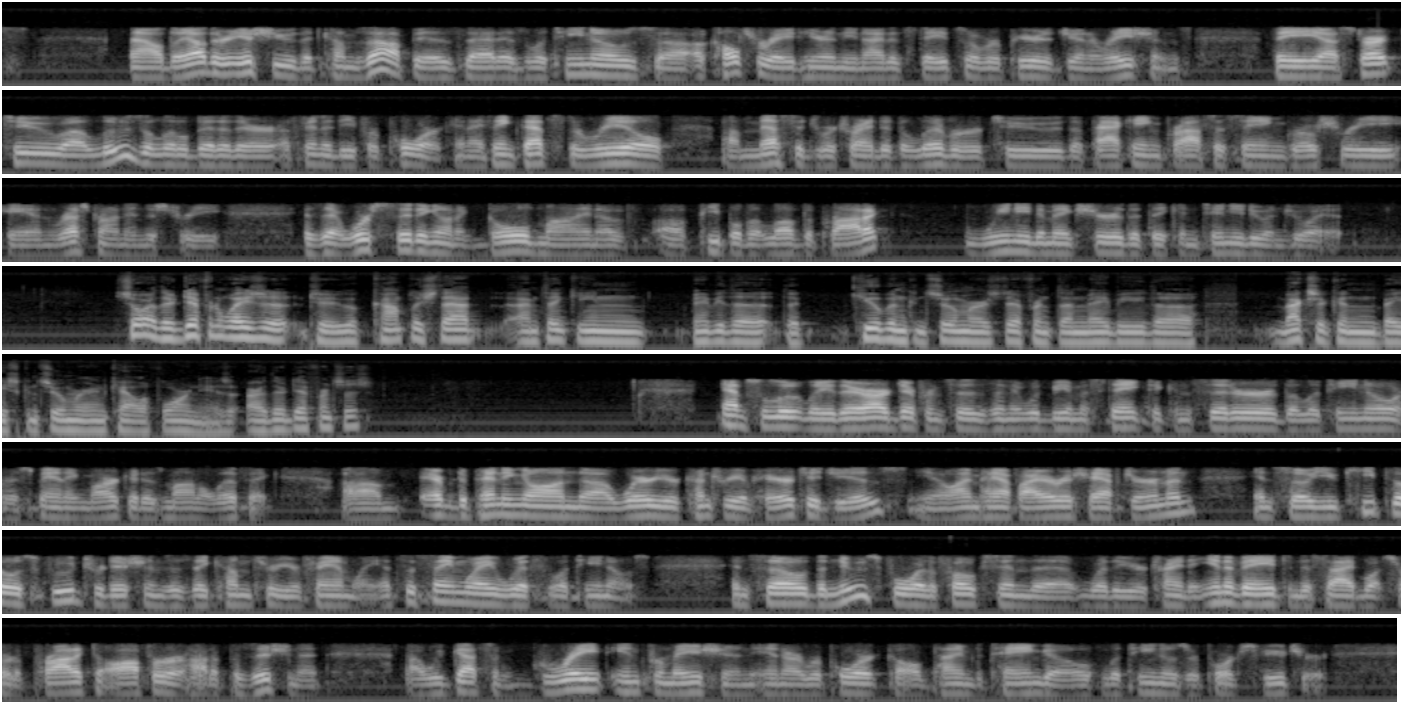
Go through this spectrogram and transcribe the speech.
Now, the other issue that comes up is that as Latinos uh, acculturate here in the United States over a period of generations, they uh, start to uh, lose a little bit of their affinity for pork. And I think that's the real uh, message we're trying to deliver to the packing, processing, grocery, and restaurant industry is that we're sitting on a gold mine of, of people that love the product. We need to make sure that they continue to enjoy it. So, are there different ways to, to accomplish that? I'm thinking maybe the, the Cuban consumer is different than maybe the Mexican based consumer in California. Is, are there differences? Absolutely, there are differences, and it would be a mistake to consider the Latino or Hispanic market as monolithic. Um, depending on uh, where your country of heritage is, you know, I'm half Irish, half German, and so you keep those food traditions as they come through your family. It's the same way with Latinos. And so the news for the folks in the whether you're trying to innovate and decide what sort of product to offer or how to position it, uh, we've got some great information in our report called Time to Tango Latinos or Pork's Future.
